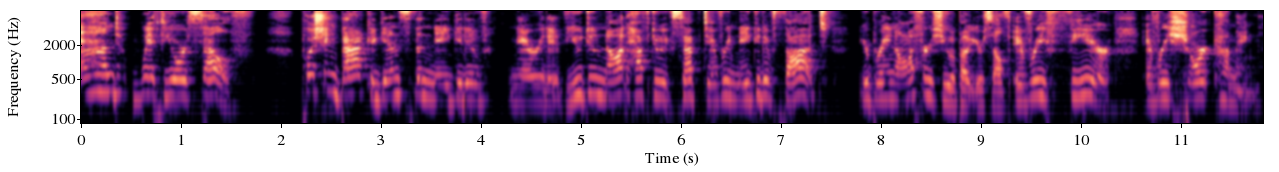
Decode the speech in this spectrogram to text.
and with yourself. Pushing back against the negative narrative. You do not have to accept every negative thought your brain offers you about yourself, every fear, every shortcoming.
